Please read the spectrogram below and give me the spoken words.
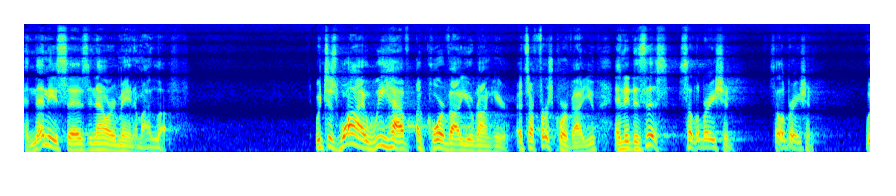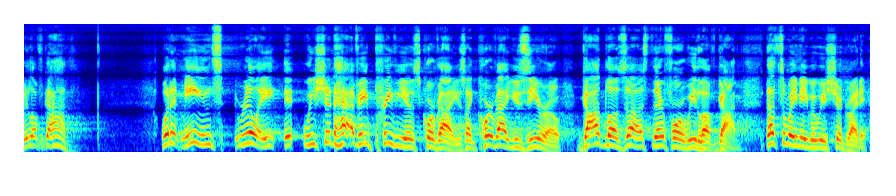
And then He says, And now remain in my love. Which is why we have a core value around here. It's our first core value, and it is this celebration. Celebration. We love God. What it means, really, it, we should have a previous core values, like core value zero. God loves us, therefore we love God. That's the way maybe we should write it.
